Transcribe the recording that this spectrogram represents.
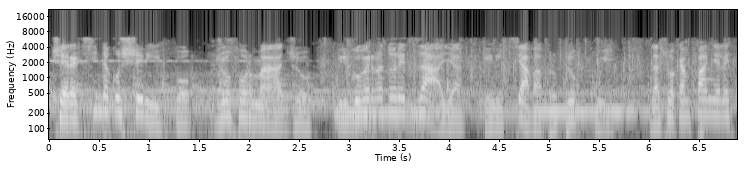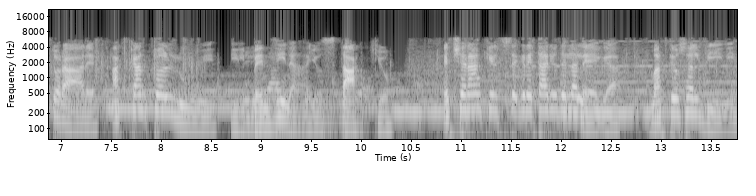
C'era il sindaco sceriffo, Gio Formaggio, il governatore Zaia, che iniziava proprio qui la sua campagna elettorale. Accanto a lui, il benzinaio Stacchio. E c'era anche il segretario della Lega, Matteo Salvini.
